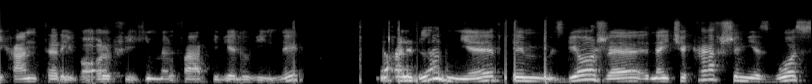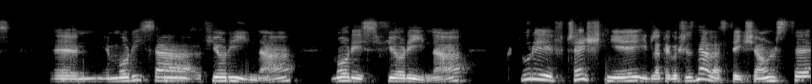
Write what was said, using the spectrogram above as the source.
i Hunter, i Wolf, i Himmelfart, i wielu innych. No ale dla mnie w tym zbiorze najciekawszym jest głos Morisa Fiorina, Morris Fiorina, który wcześniej, i dlatego się znalazł w tej książce,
